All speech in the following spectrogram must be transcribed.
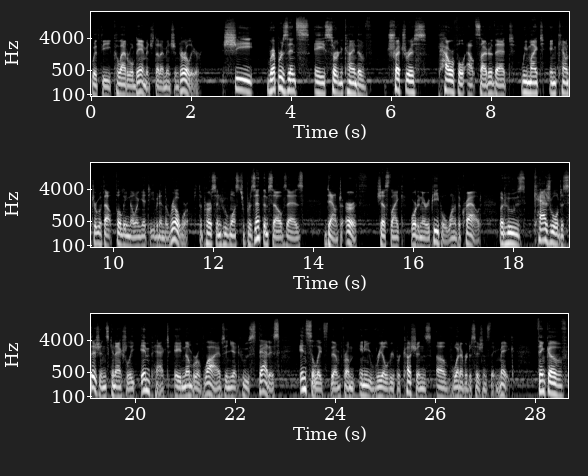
with the collateral damage that I mentioned earlier. She represents a certain kind of treacherous, powerful outsider that we might encounter without fully knowing it, even in the real world. The person who wants to present themselves as down to earth, just like ordinary people, one of the crowd, but whose casual decisions can actually impact a number of lives, and yet whose status insulates them from any real repercussions of whatever decisions they make. Think of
